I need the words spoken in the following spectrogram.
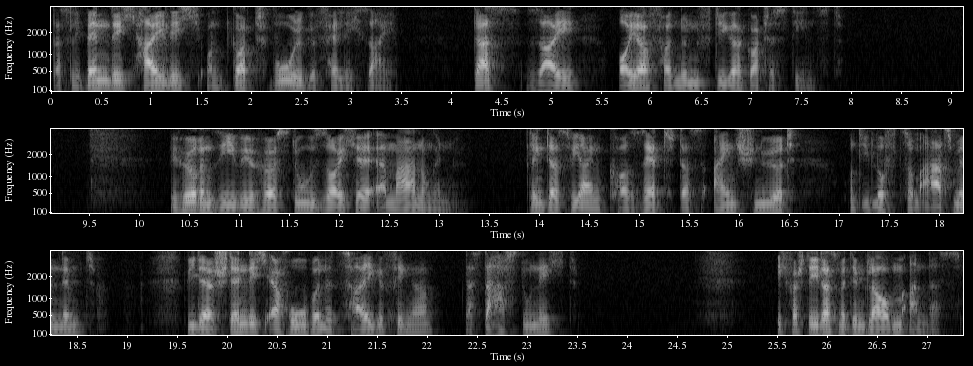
das lebendig, heilig und Gott wohlgefällig sei. Das sei euer vernünftiger Gottesdienst. Wie hören Sie, wie hörst du solche Ermahnungen? Klingt das wie ein Korsett, das einschnürt und die Luft zum Atmen nimmt? Wie der ständig erhobene Zeigefinger, das darfst du nicht? Ich verstehe das mit dem Glauben anders.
